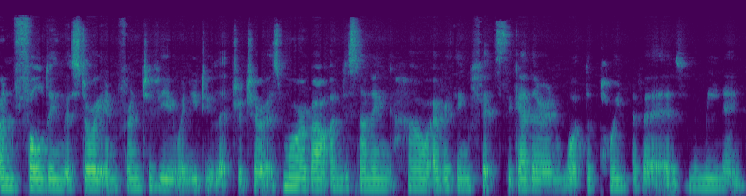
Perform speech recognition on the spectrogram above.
unfolding the story in front of you when you do literature. It's more about understanding how everything fits together and what the point of it is and the meaning.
